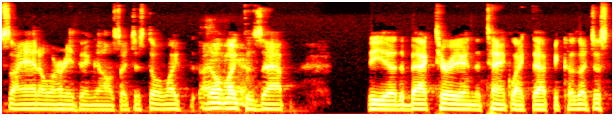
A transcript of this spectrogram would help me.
cyano or anything else. I just don't like I don't like to zap the uh, the bacteria in the tank like that because I just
